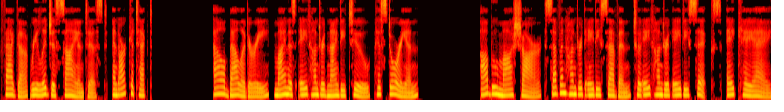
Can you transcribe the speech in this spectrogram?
faga religious scientist, and architect. Al-Baladari, 892, historian. Abu Ma'shar 787 to 886, a.k.a.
